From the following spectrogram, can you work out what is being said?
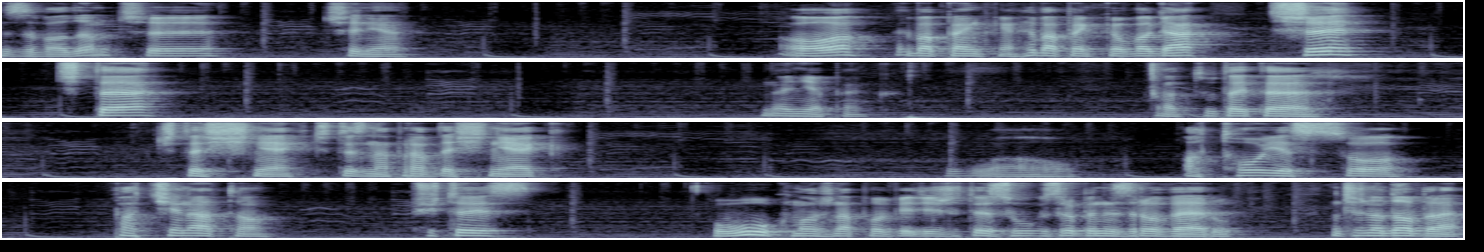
z wodą, czy, czy nie? O, chyba pęknie, chyba pęknie. Uwaga. Trzy, cztery. No i nie pękł. A tutaj też. Czy to jest śnieg? Czy to jest naprawdę śnieg? Wow. A to jest co? Patrzcie na to. Przecież to jest łuk, można powiedzieć, że to jest łuk zrobiony z rowerów. Znaczy, no dobra,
